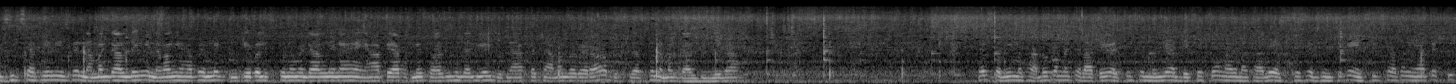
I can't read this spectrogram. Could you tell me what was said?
इसी के साथ ही इसमें नमक डाल देंगे। नमक यहाँ पे हमें टू टेबल स्पून हमें डाल देना है। यहाँ पे आप अपने स्वाद में डालिए, जितना आपका चावल वगैरह आप उस हिसाब से नमक डाल दीजिएगा। फिर सभी मसालों को मैं चलाते हुए अच्छे से मिल आप देख सकते हैं हमारे मसाले अच्छे से भून चुके हैं। इसी के साथ हम यहाँ पे कुछ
